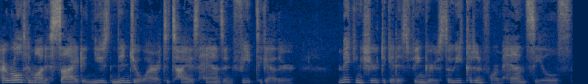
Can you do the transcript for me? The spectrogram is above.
I rolled him on his side and used ninja wire to tie his hands and feet together, making sure to get his fingers so he couldn't form hand seals.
